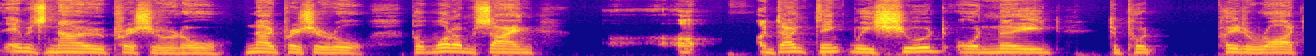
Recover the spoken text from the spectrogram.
There was no pressure at all, no pressure at all. But what I'm saying, I, I don't think we should or need to put Peter Wright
